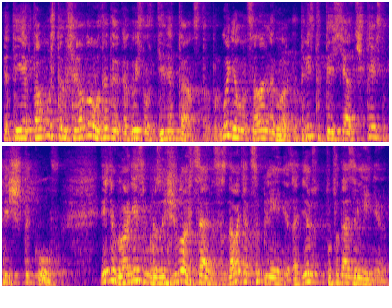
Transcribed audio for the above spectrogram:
Это я к тому, что все равно вот это, как выяснилось, дилетантство. Другое дело Национальная гвардия. 350-400 тысяч штыков. Этим гвардейцам разрешено официально создавать оцепление, задерживать по подозрению,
